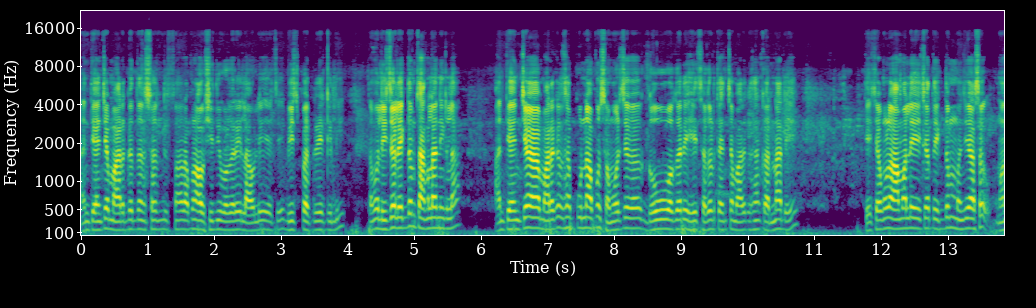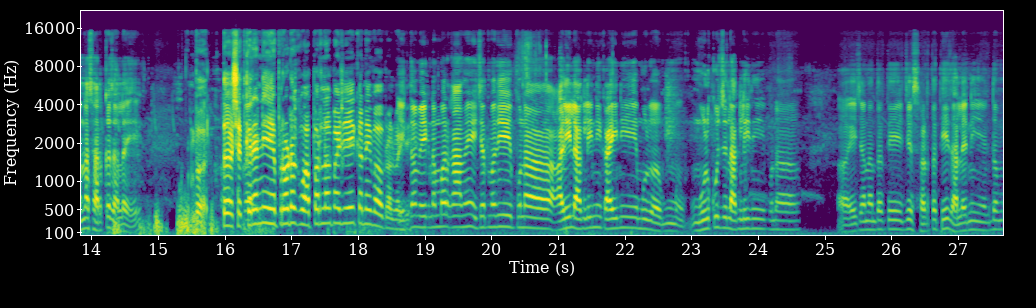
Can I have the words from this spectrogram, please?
आणि त्यांच्या मार्गदर्शनानुसार आपण औषधी वगैरे लावले याचे बीज प्रक्रिया केली. तर मग रिझल्ट एकदम चांगला निघाला. आणि त्यांच्या मार्गदर्शन पुन्हा आपण समोरच्या गहू वगैरे हे सगळं त्यांच्या मार्गदर्शन करणार आहे. त्याच्यामुळं आम्हाला याच्यात एकदम म्हणजे असं मनासारखं झालं आहे बरं. तर शेतकऱ्यांनी हे प्रोडक्ट वापरला पाहिजे का नाही वापरायला पाहिजे? एकदम एक नंबर काम आहे. याच्यातमध्ये पुन्हा आळी लागली नाही काही नाही मूळ मूळकूच लागली नाही पुन्हा याच्यानंतर ते जे सडतं ते झालं नाही एकदम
